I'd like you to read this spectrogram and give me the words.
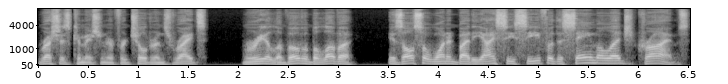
Russia's Commissioner for Children's Rights, Maria Lvova-Belova, is also wanted by the ICC for the same alleged crimes.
